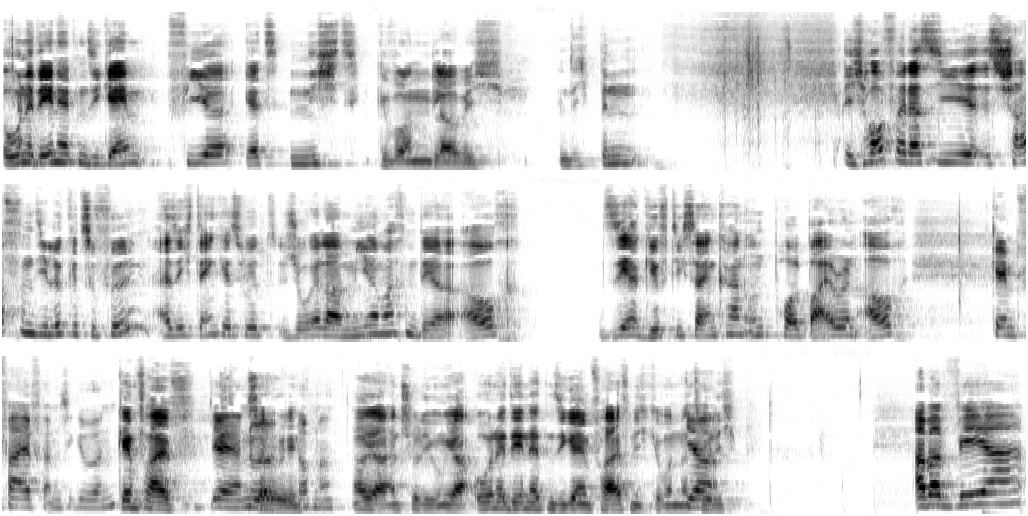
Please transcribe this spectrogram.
ohne den hätten sie Game 4 jetzt nicht gewonnen, glaube ich. Und ich bin. Ich hoffe, dass sie es schaffen, die Lücke zu füllen. Also ich denke, es wird Joel Amir machen, der auch sehr giftig sein kann und Paul Byron auch. Game 5 haben sie gewonnen. Game 5. Ja, ja, nur Sorry. nochmal. Oh ja, Entschuldigung. Ja, ohne den hätten sie Game 5 nicht gewonnen, Ja. natürlich. Aber wer,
